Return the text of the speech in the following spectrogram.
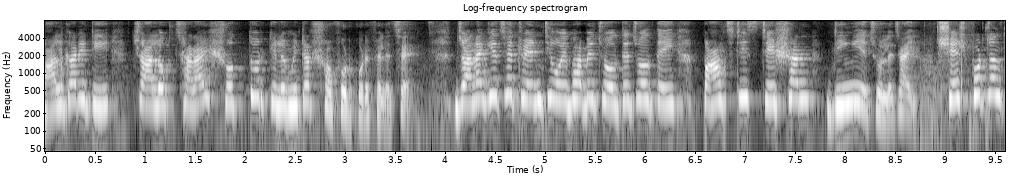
মালগাড়িটি চালক ছাড়াই সত্তর কিলোমিটার সফর করে ফেলেছে। জানা গিয়েছে, ট্রেনটি ওইভাবে চলতে চলতেই পাঁচটি স্টেশন ডিঙিয়ে চলে যায়। শেষ পর্যন্ত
